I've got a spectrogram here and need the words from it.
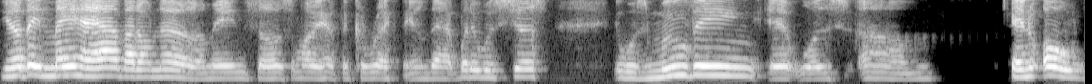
You know, they may have. I don't know. I mean, so somebody have to correct me on that. But it was just, it was moving. It was, um, and oh,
